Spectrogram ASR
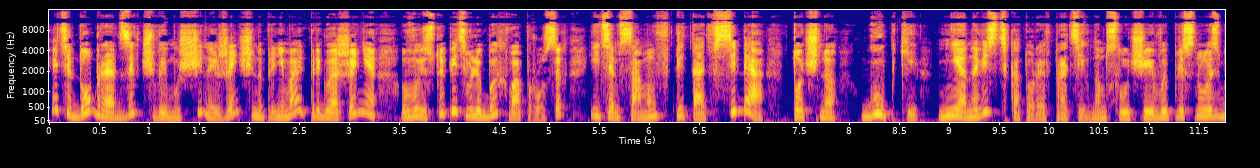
эти добрые, отзывчивые мужчины и женщины принимают приглашение выступить в любых вопросах и тем самым впитать в себя точно губки ненависть, которая в противном случае выплеснулась бы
